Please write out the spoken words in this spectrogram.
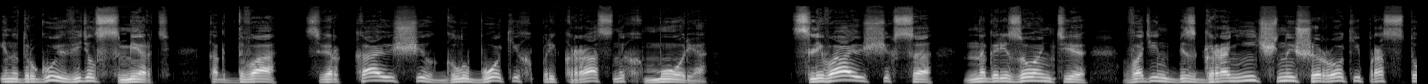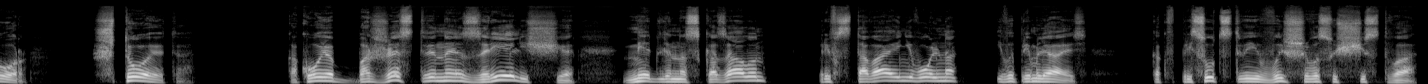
и на другую видел смерть, как два сверкающих глубоких прекрасных моря, сливающихся на горизонте в один безграничный широкий простор. Что это? Какое божественное зрелище! Медленно сказал он, привставая невольно и выпрямляясь, как в присутствии высшего существа,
